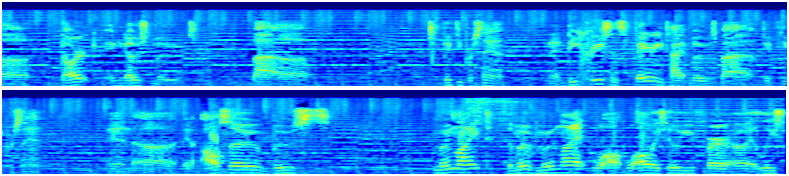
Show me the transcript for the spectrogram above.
uh, Dark and Ghost moves by uh, 50%, and it decreases Fairy type moves by 50%, and uh, it also boosts Moonlight. The move Moonlight will will always heal you for uh, at least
